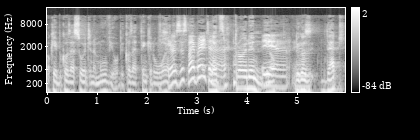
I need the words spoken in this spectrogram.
okay because I saw it in a movie or because I think it'll work. Here's this vibrator. Let's throw it in. yeah, know? because yeah. that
